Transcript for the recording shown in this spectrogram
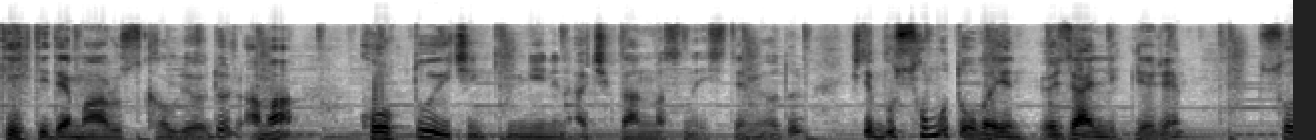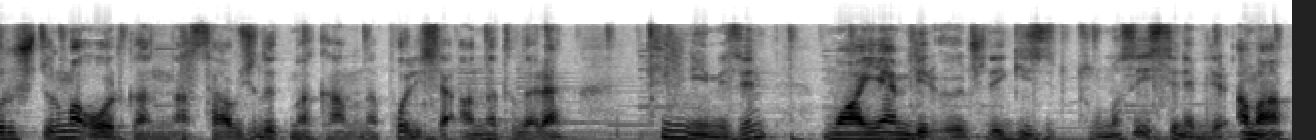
tehdide maruz kalıyordur ama korktuğu için kimliğinin açıklanmasını istemiyordur. İşte bu somut olayın özellikleri soruşturma organına, savcılık makamına, polise anlatılarak kimliğimizin muayyen bir ölçüde gizli tutulması istenebilir. Ama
